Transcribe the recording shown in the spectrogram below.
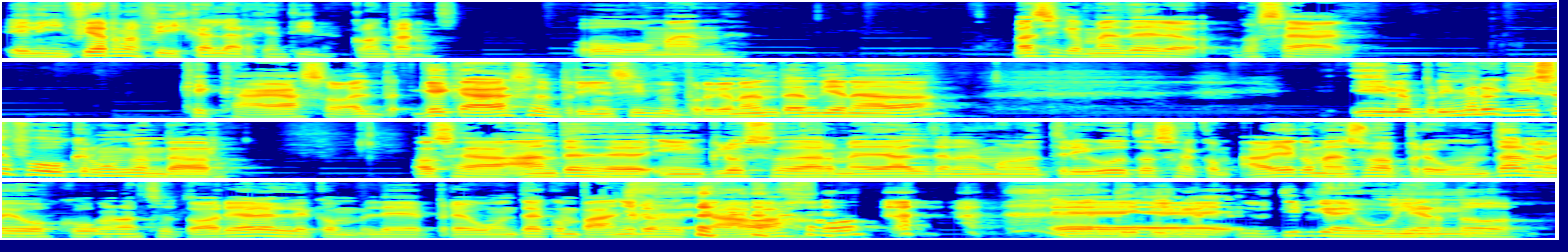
el infierno fiscal de Argentina? Contanos. Uh, man. Básicamente, o sea. Qué cagazo. qué cagazo al principio, porque no entendía nada. Y lo primero que hice fue buscarme un contador. O sea, antes de incluso darme de alta en el monotributo, o sea, había comenzado a preguntarme, había buscado unos tutoriales, le, pregunté a compañeros de trabajo. eh, el típico de googlear todo.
